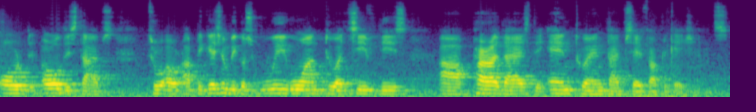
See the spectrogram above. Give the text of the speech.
all, the, all these types through our application because we want to achieve this uh, paradise, the end-to-end type safe applications.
